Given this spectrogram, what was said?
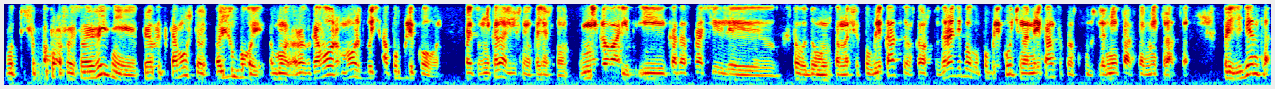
вот еще по прошлой своей жизни привык к тому, что любой мой разговор может быть опубликован. Поэтому никогда лишнего, конечно, он не говорит. И когда спросили, что вы думаете там насчет публикации, он сказал, что да ради бога, публикуйте, но американцы просто, в смысле, американская администрация президента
